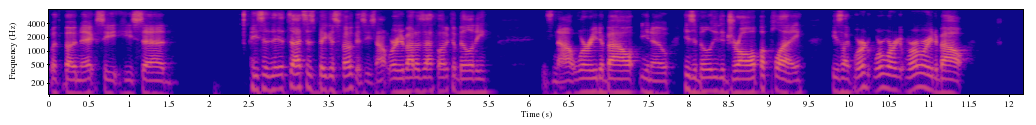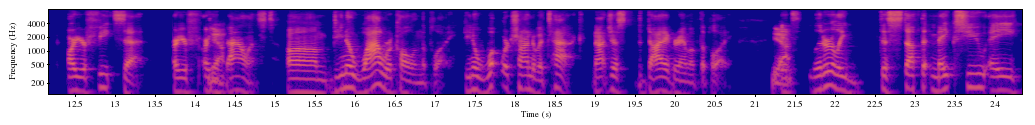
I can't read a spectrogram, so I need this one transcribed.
with Bo Nix. He he said he said that's his biggest focus. He's not worried about his athletic ability. He's not worried about, you know, his ability to draw up a play. He's like, we're, we're, we're worried about, are your feet set? Are your, are yeah. you balanced? Um, do you know why we're calling the play? Do you know what we're trying to attack? Not just the diagram of the play. Yeah. It's literally the stuff that makes you a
